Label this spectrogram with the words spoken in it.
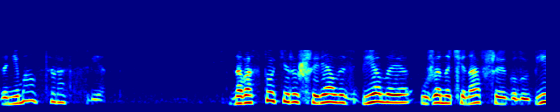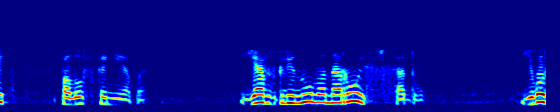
занимался рассвет. На востоке расширялась белая, уже начинавшая голубеть, полоска неба. Я взглянула на Ройс в саду. Его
